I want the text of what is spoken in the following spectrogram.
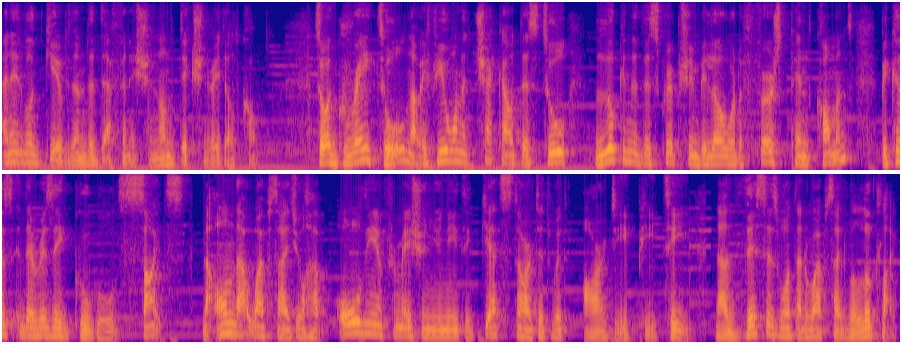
and it will give them the definition on dictionary.com. So a great tool. Now, if you want to check out this tool, look in the description below or the first pinned comment because there is a Google Sites. Now on that website, you'll have all the information you need to get started with RDPT. Now this is what that website will look like.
